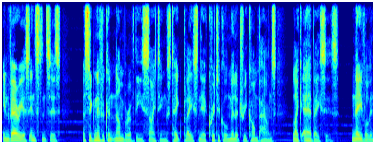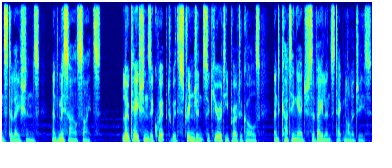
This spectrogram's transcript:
In various instances, a significant number of these sightings take place near critical military compounds like airbases, naval installations, and missile sites, locations equipped with stringent security protocols and cutting-edge surveillance technologies.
